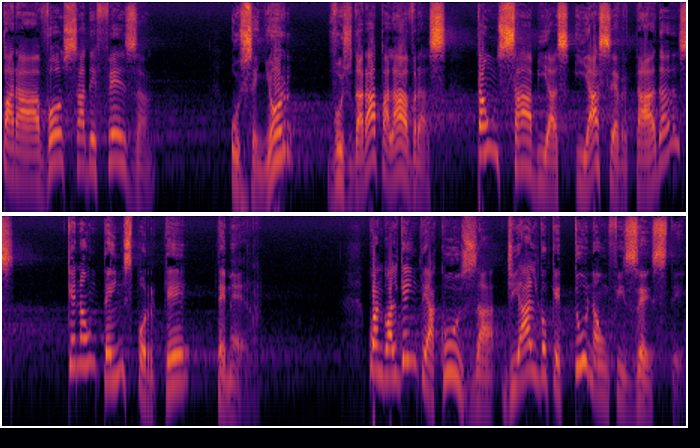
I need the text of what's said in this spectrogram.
para a vossa defesa. O Senhor vos dará palavras tão sábias e acertadas que não tens por que temer. Quando alguém te acusa de algo que tu não fizeste,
